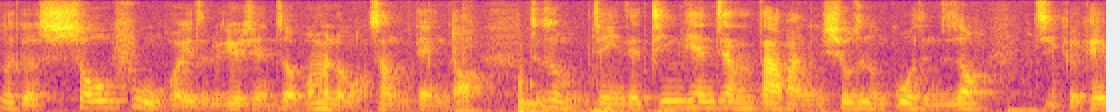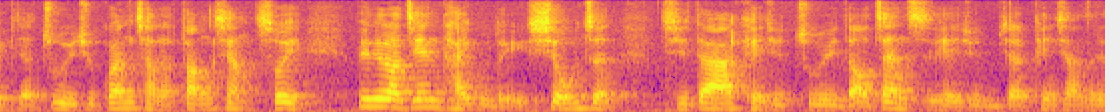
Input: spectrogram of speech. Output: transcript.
那个收复回这个月线之后，慢慢的往上垫高。这是我们建议在今天这样的大盘修正的过程之中，几个可以比较注意去观察的方向。所以面对到今天台股的一个修正，其实大家可以去注意到，暂时可以去比较偏向这个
